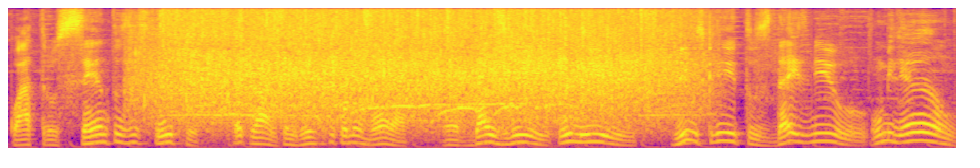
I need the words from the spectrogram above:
400 inscritos. É claro, tem gente que comemora é, 10 mil, 1 mil, mil inscritos, 10 mil, 1 milhão,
